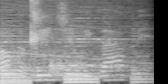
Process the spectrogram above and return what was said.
on the beach and we got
